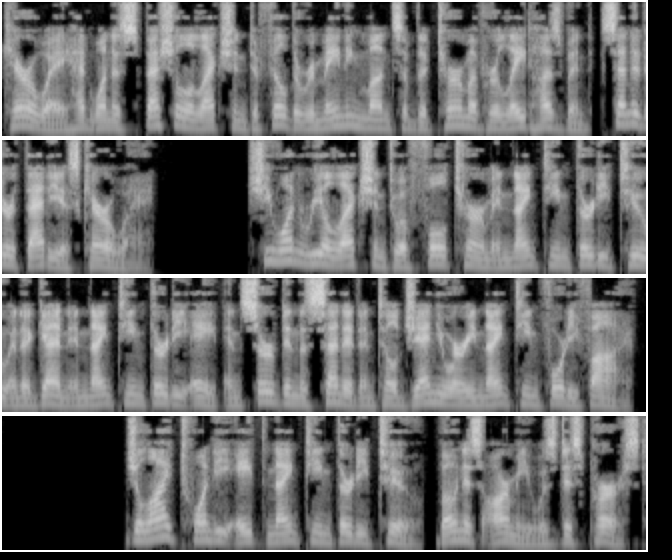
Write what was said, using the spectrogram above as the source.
Caraway had won a special election to fill the remaining months of the term of her late husband, Senator Thaddeus Caraway. She won re-election to a full term in 1932 and again in 1938 and served in the Senate until January 1945. July 28, 1932, Bonus Army was dispersed.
